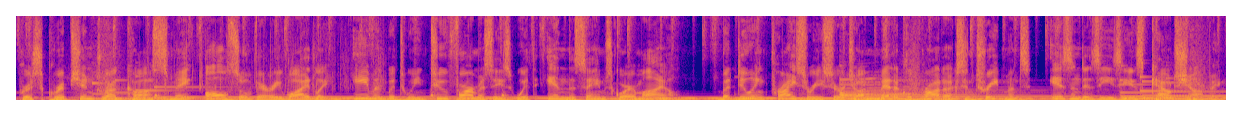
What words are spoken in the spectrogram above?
Prescription drug costs may also vary widely, even between two pharmacies within the same square mile. But doing price research on medical products and treatments isn't as easy as couch shopping.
